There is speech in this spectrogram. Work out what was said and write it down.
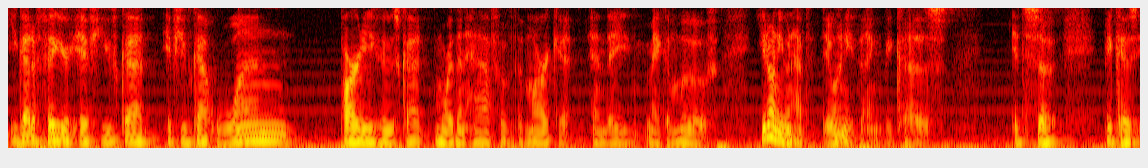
you got to figure if you've got if you've got one party who's got more than half of the market and they make a move, you don't even have to do anything because it's so because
